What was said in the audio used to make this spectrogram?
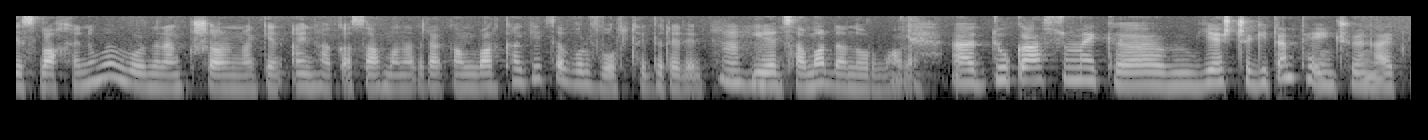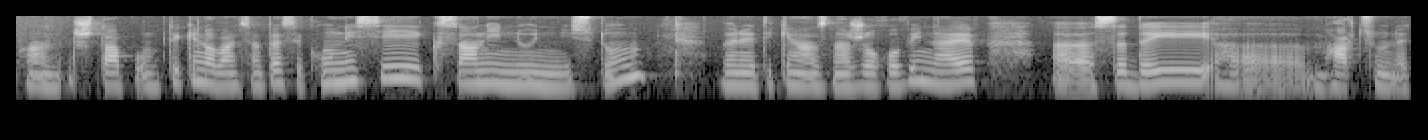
Ես վախենում եմ, որ նրանք կշարունակեն այն հակասահմանադրական վարկագիծը, որ որթե գրել են։ Իրենց համար դա նորմալ է։ Դուք ասում եք, ես չգիտեմ, թե ինչու են այդքան շտապում։ Տիկին Օվանեսյան, տեսեք, հունիսի 20-ի նույն նիստում Վենետիկի հանձնաժողովի նաև ՍԴ-ի հարցումն է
